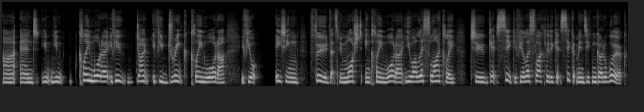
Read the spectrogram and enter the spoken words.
Uh, and you, you, clean water. If you don't, if you drink clean water, if you're eating food that's been washed in clean water, you are less likely to get sick. If you're less likely to get sick, it means you can go to work.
